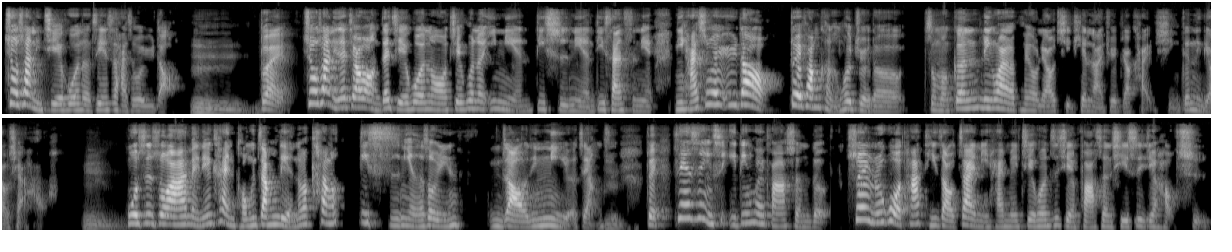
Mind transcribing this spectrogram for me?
就算你结婚了，这件事还是会遇到。嗯，对，就算你在交往，你在结婚哦，结婚了一年、第十年、第三十年，你还是会遇到对方可能会觉得，怎么跟另外一个朋友聊起天来，觉得比较开心，跟你聊起来还好。嗯，或是说啊，每天看你同一张脸，那么看到第十年的时候，已经你知道已经腻了这样子。嗯、对，这件事情是一定会发生的。所以如果他提早在你还没结婚之前发生，其实是一件好事。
